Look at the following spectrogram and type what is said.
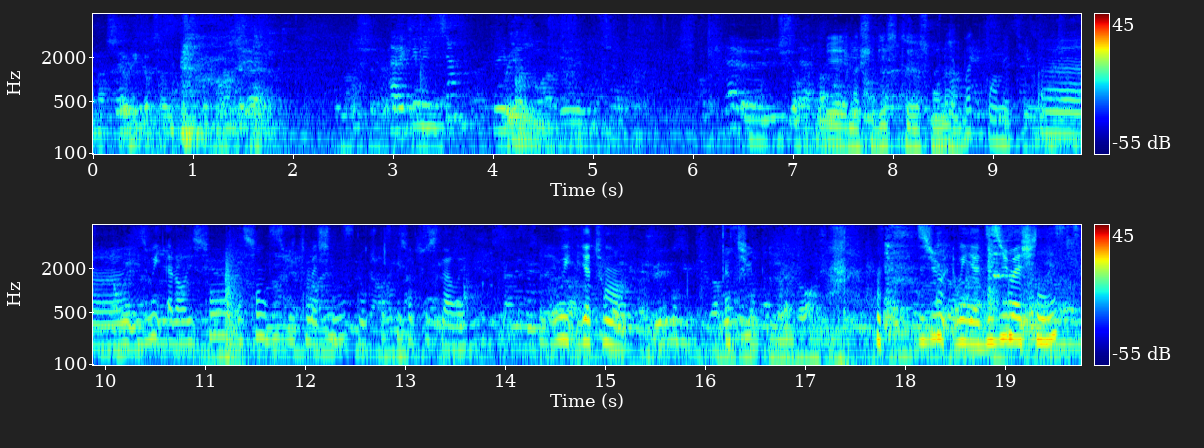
un marché, oui, comme ça. on- Avec les musiciens? Oui. Les machinistes sont là. Euh, oui, alors ils sont, ils sont 18 machinistes, donc je pense qu'ils sont tous là, oui. Oui, il y a tout le monde. 18 oui, il y a 18 machinistes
